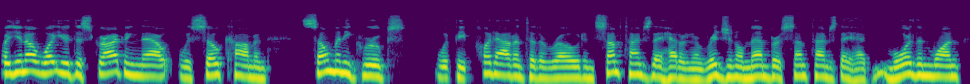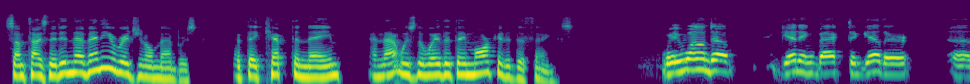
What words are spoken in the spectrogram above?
Well, you know, what you're describing now was so common. So many groups would be put out onto the road. And sometimes they had an original member, sometimes they had more than one, sometimes they didn't have any original members, but they kept the name. And that was the way that they marketed the things. We wound up getting back together uh,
